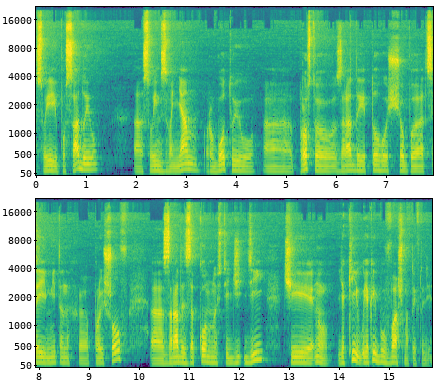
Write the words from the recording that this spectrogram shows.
своєю посадою, своїм званням, роботою, е, просто заради того, щоб е, цей мітинг е, пройшов, е, заради законності дій-? Чи ну, який, який був ваш мотив тоді?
